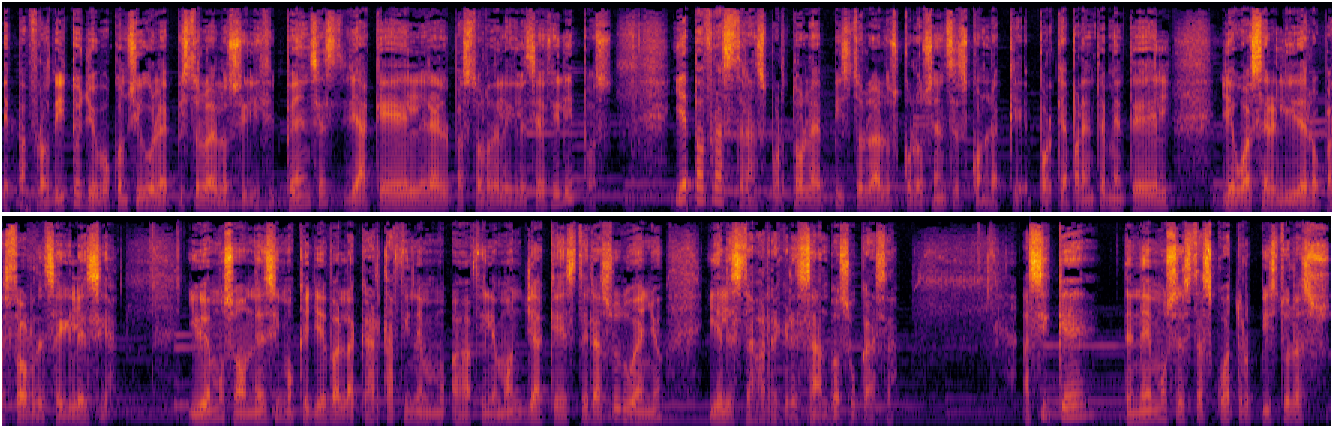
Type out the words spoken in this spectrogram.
Epafrodito llevó consigo la epístola de los filipenses, ya que él era el pastor de la iglesia de Filipos. Y Epafras transportó la epístola a los colosenses con la que, porque aparentemente él llegó a ser el líder o pastor de esa iglesia. Y vemos a Onésimo que lleva la carta a Filemón, ya que este era su dueño y él estaba regresando a su casa. Así que tenemos estas cuatro epístolas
